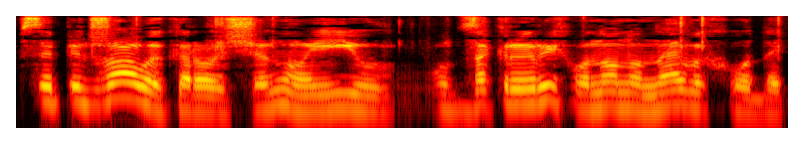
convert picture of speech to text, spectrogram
все піджали, коротше, ну і от за Кривий воно ну, не виходить.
